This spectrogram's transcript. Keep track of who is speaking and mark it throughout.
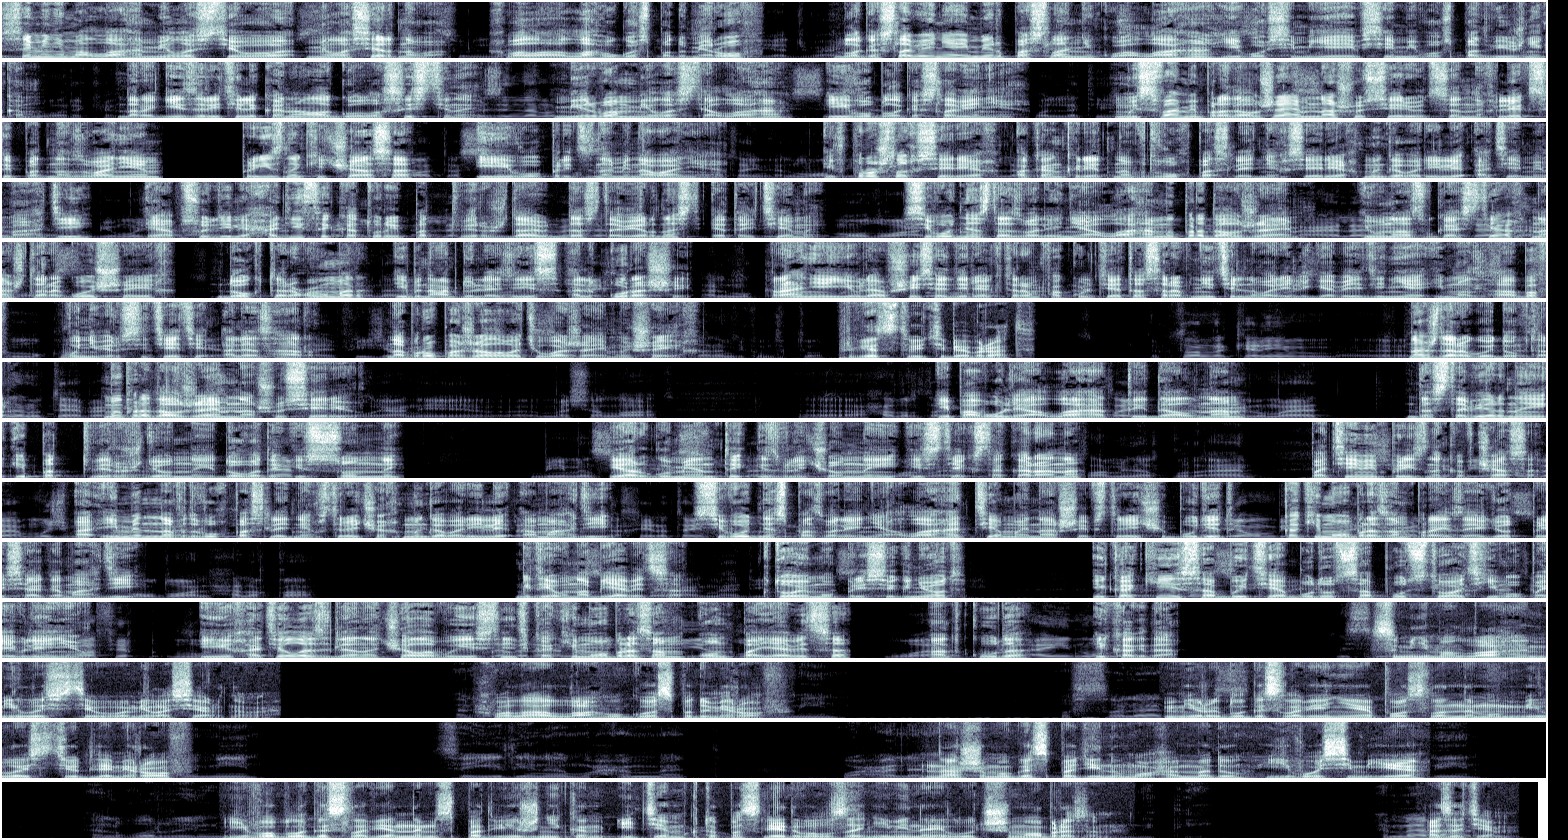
Speaker 1: С именем Аллаха Милостивого, Милосердного. Хвала Аллаху Господу миров. Благословение и мир посланнику Аллаха, его семье и всем его сподвижникам. Дорогие зрители канала «Голос истины», мир вам, милость Аллаха и его благословение. Мы с вами продолжаем нашу серию ценных лекций под названием «Признаки часа и его предзнаменования». И в прошлых сериях, а конкретно в двух последних сериях, мы говорили о теме Махди и обсудили хадисы, которые подтверждают достоверность этой темы. Сегодня, с дозволения Аллаха, мы продолжаем. И у нас в гостях наш дорогой шейх, доктор Умар ибн Абдулязиз Аль-Кураши, ранее являвшийся директором факультета сравнительного религоведения и мазхабов в университете Аль-Азхар. Добро пожаловать, уважаемый шейх.
Speaker 2: Приветствую тебя, брат.
Speaker 1: Наш дорогой доктор, мы продолжаем нашу серию. И по воле Аллаха Ты дал нам достоверные и подтвержденные доводы из Сунны и аргументы, извлеченные из текста Корана, по теме признаков часа. А именно в двух последних встречах мы говорили о Махди. Сегодня, с позволения Аллаха, темой нашей встречи будет, каким образом произойдет присяга Махди, где он объявится, кто ему присягнет и какие события будут сопутствовать его появлению. И хотелось для начала выяснить, каким образом он появится, откуда и когда.
Speaker 2: С именем Аллаха, милостивого, милосердного. Хвала Аллаху, Господу миров. Мир и благословение посланному милостью для миров, нашему господину Мухаммаду, его семье, его благословенным сподвижникам и тем, кто последовал за ними наилучшим образом. А затем,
